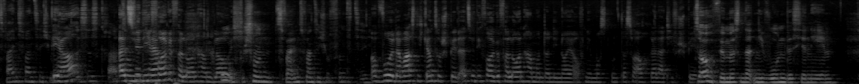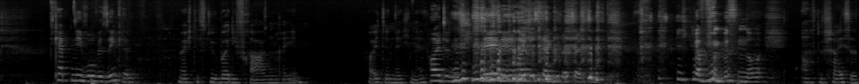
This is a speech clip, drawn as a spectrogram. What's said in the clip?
22 Uhr Ja, ist es gerade. Als so wir die ungefähr? Folge verloren haben, glaube Oh, ich. schon 22.50 Uhr. Obwohl, da war es nicht ganz so spät, als wir die Folge verloren haben und dann die neue aufnehmen mussten. Das war auch relativ spät. So, wir müssen das Niveau ein bisschen heben. Cap-Niveau, wir sinken. Möchtest du über die Fragen reden? Heute nicht, ne? Heute nicht. Nee, nee, heute ist kein guter Zeitpunkt. Ich glaube, wir müssen nochmal. Ach du Scheiße.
